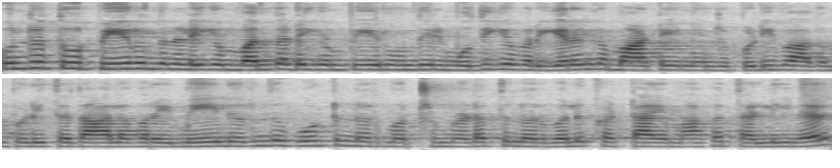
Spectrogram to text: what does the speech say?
குன்றத்தூர் பேருந்து நிலையம் வந்தடையும் பேருந்தில் முதியவர் இறங்க மாட்டேன் என்று பிடிவாதம் பிடித்ததால் அவரை மேலிருந்து ஓட்டுநர் மற்றும் நடத்துனர் வலுக்கட்டாயமாக தள்ளினர்.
